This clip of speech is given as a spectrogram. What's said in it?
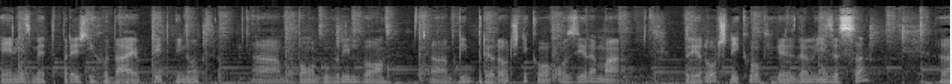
eni izmed prejšnjih oddaj, pet minut, um, bomo govorili o um, BIM priročniku oziroma priročniku, ki ga je zdaj IZS. Eh,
